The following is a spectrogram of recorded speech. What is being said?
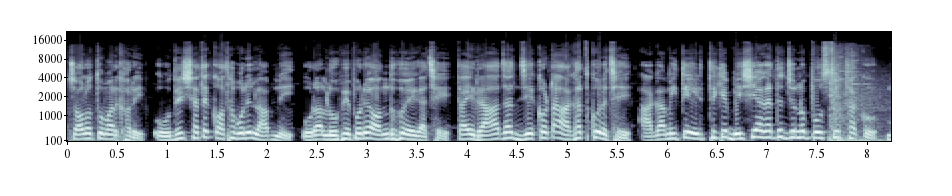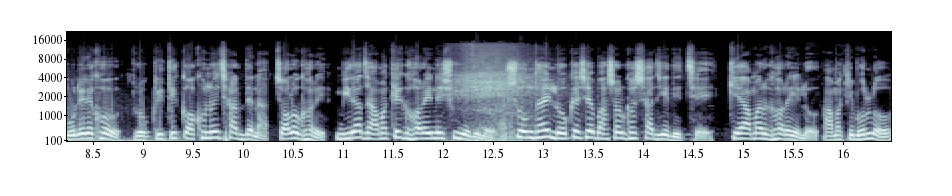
চলো তোমার ঘরে। ওদের সাথে কথা বলে লাভ নেই। ওরা লোভে পড়ে অন্ধ হয়ে গেছে। তাই রাজ আজ যে কটা আঘাত করেছে, আগামীতে এর থেকে বেশি আঘাতের জন্য প্রস্তুত থাকো। মনে রেখো, প্রকৃতি কখনোই ছাড় দে না। চলো ঘরে। মিরাজ আমাকে ঘরে এনে শুয়ে দিল। সন্ধ্যায় লোক এসে বাসর ঘর সাজিয়ে দিচ্ছে। কে আমার ঘরে এলো? আমাকে বলল,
